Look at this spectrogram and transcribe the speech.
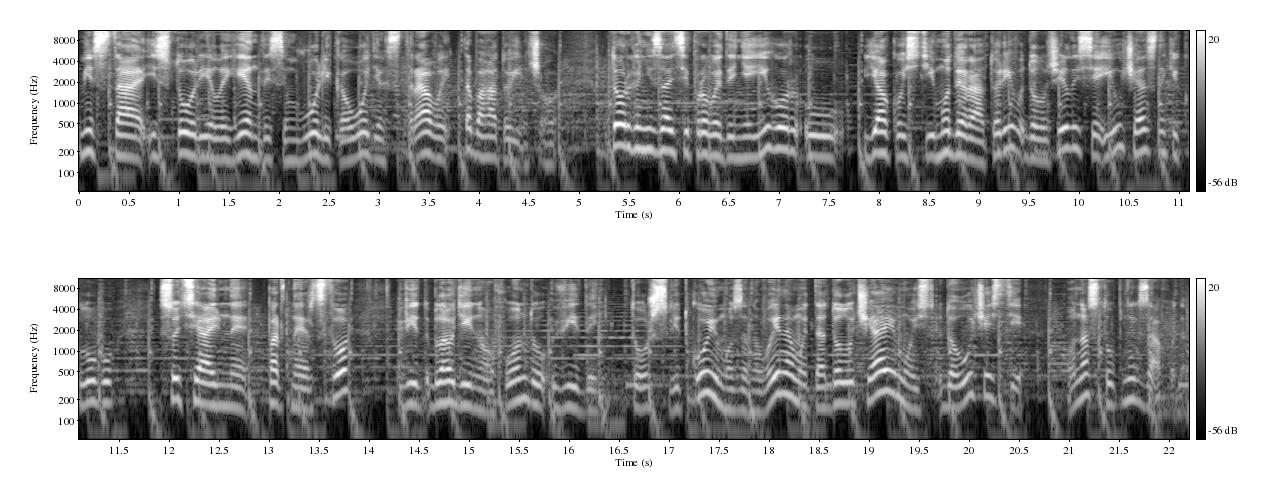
міста, історії, легенди, символіка, одяг, страви та багато іншого. До організації проведення ігор у якості модераторів долучилися і учасники клубу Соціальне партнерство від благодійного фонду Відень. Тож слідкуємо за новинами та долучаємось до участі у наступних заходах.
